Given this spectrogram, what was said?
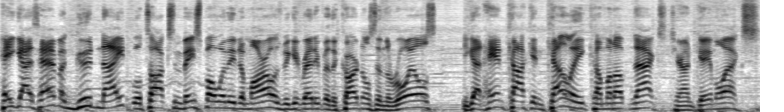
Hey guys, have a good night. We'll talk some baseball with you tomorrow as we get ready for the Cardinals and the Royals. You got Hancock and Kelly coming up next here on KMOX.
